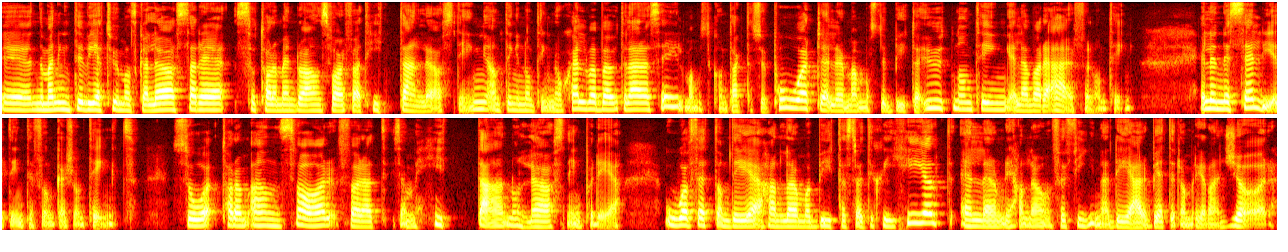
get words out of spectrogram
Eh, när man inte vet hur man ska lösa det så tar de ändå ansvar för att hitta en lösning. Antingen någonting de själva behöver lära sig, eller man måste kontakta support, eller man måste byta ut någonting, eller vad det är för någonting. Eller när säljet inte funkar som tänkt så tar de ansvar för att liksom, hitta någon lösning på det. Oavsett om det handlar om att byta strategi helt eller om det handlar om att förfina det arbete de redan gör.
